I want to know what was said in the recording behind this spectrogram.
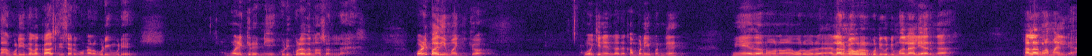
நான் குடிக்கிறதெல்லாம் காஸ்ட்லி சார் உன்னால் குடிக்க முடியாது. உழைக்கிற நீ குடிக்கூடாதுன்னு நான் சொல்லலை. உழைப்பு அதிகமாக்கிக்கோ. ஓகேன்னு இருக்காது கம்பெனி பண்ணு. நீயே ஏதோ ஒன்று ஒன்று ஒரு ஒரு எல்லாருமே ஒரு ஒரு குட்டி குட்டி முதலாளியாக இருங்க. நல்லா இருக்கலாமா இல்லையா?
